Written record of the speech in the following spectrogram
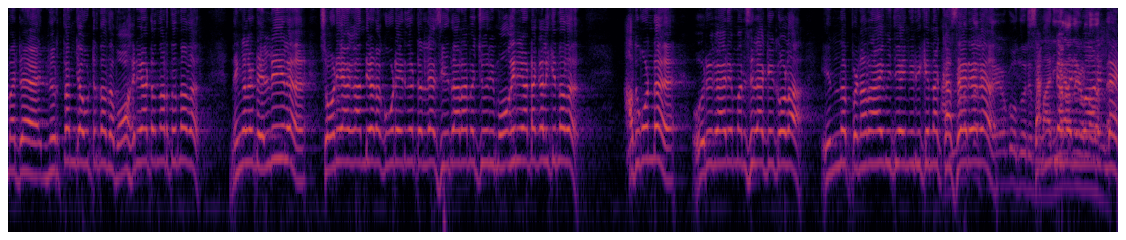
മറ്റേ നൃത്തം ചവിട്ടുന്നത് മോഹിനിയാട്ടം നടത്തുന്നത് നിങ്ങൾ ഡൽഹിയിൽ സോണിയാഗാന്ധിയുടെ കൂടെ ഇരുന്നിട്ടല്ലേ സീതാറാം യെച്ചൂരി മോഹിനിയാട്ടം കളിക്കുന്നത് അതുകൊണ്ട് ഒരു കാര്യം മനസ്സിലാക്കിക്കോളാം ഇന്ന് പിണറായി വിജയൻ ഇരിക്കുന്ന കസേരയിൽ സംഘപരിവാറിന്റെ.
